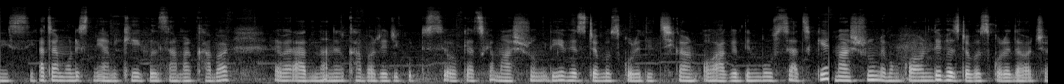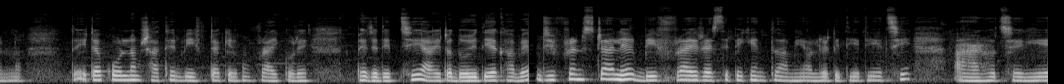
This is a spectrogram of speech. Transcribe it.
নিচ্ছি। কাঁচামরিচ নিয়ে আমি খেয়ে ফেলছি আমার খাবার। এবার আদনানের খাবার রেডি করতেছি। ওকে আজকে মাশরুম দিয়ে ভেজিটেবলস করে দিচ্ছি, কারণ ও আগের দিন বসছে আজকে মাশরুম এবং কর্ন দিয়ে ভেজিটেবলস করে দেওয়ার জন্য। তো এটা করলাম, সাথে বিফটাকে এরকম ফ্রাই করে ভেজে দিচ্ছি আর এটা দই দিয়ে খাবে। ডিফারেন্ট স্টাইলের বিফ ফ্রাই রেসিপি কিন্তু আমি অলরেডি দিয়ে দিয়েছি। আর হচ্ছে গিয়ে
